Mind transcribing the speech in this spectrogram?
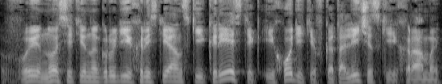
Вы носите на груди христианский крестик и ходите в католические храмы.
